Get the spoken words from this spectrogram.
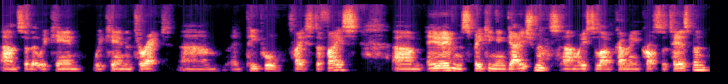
um, so that we can we can interact um, and people face to face. Even speaking engagements, um, I used to love coming across the Tasman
